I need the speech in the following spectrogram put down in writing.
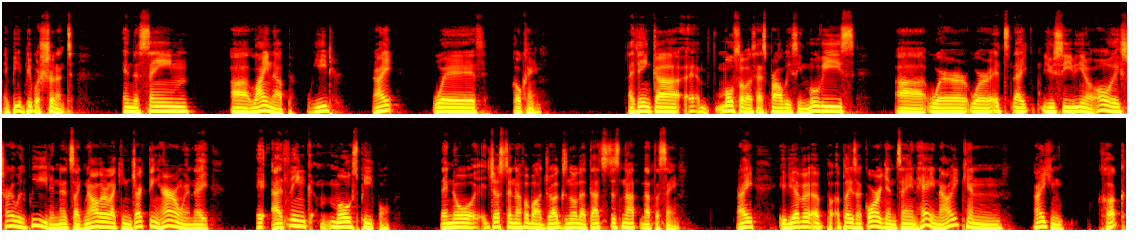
and people shouldn't, in the same uh, lineup, weed, right, with cocaine. I think uh, most of us has probably seen movies uh, where where it's like you see, you know, oh, they started with weed, and it's like now they're like injecting heroin. It, I think most people they know just enough about drugs know that that's just not not the same, right? If you have a, a place like Oregon saying, hey, now you can now you can cook,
